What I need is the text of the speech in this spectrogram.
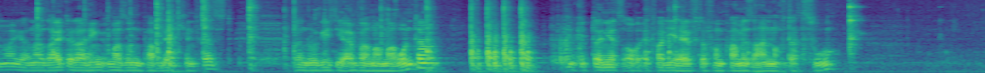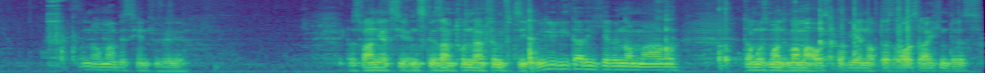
hier an der Seite, da hängen immer so ein paar Blättchen fest, dann drücke ich die einfach nochmal runter und gebe dann jetzt auch etwa die Hälfte vom Parmesan noch dazu. Und nochmal ein bisschen Öl. Das waren jetzt hier insgesamt 150 Milliliter, die ich hier genommen habe. Da muss man immer mal ausprobieren, ob das ausreichend ist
